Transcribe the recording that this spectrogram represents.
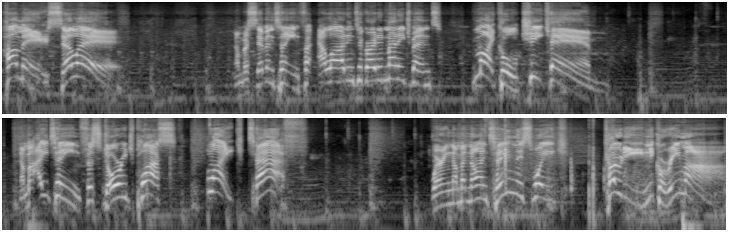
Hame Sele. Number 17 for Allied Integrated Management, Michael Chee-Kam. Number 18 for Storage Plus, Blake Taaffe. Wearing number 19 this week, Kodi Nikorima.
